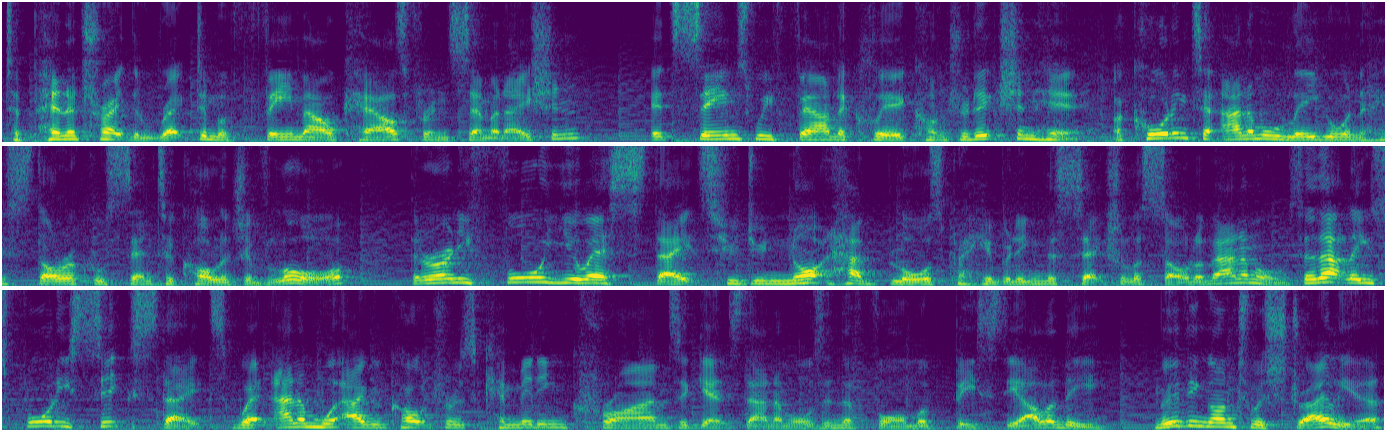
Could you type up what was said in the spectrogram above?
to penetrate the rectum of female cows for insemination? It seems we've found a clear contradiction here. According to Animal Legal and Historical Center College of Law, there are only four US states who do not have laws prohibiting the sexual assault of animals. So that leaves 46 states where animal agriculture is committing crimes against animals in the form of bestiality. Moving on to Australia,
